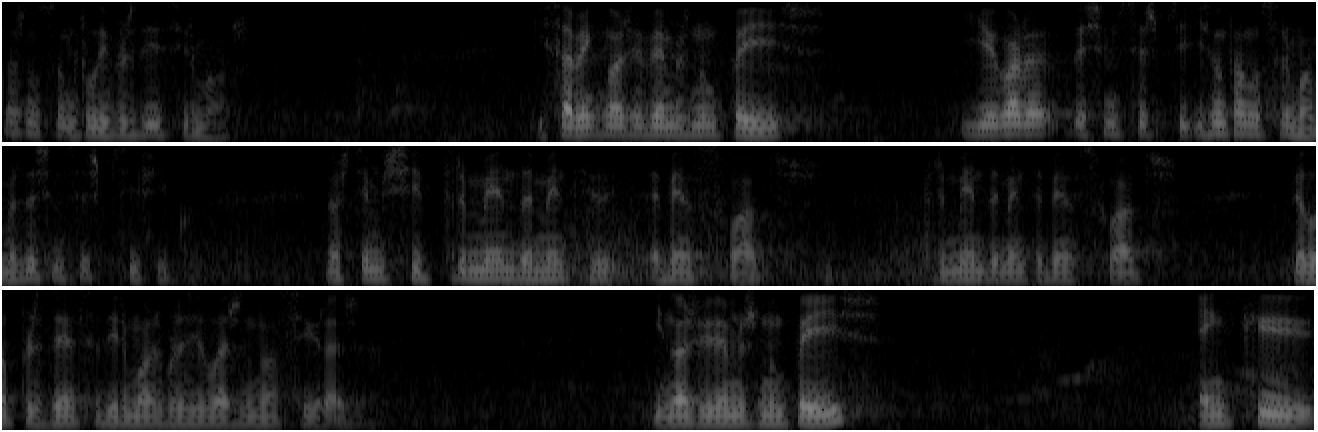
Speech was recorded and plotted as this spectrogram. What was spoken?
Nós não somos livres disso, irmãos. E sabem que nós vivemos num país, e agora deixem-me ser específico, isto não está no sermão, mas deixem-me ser específico. Nós temos sido tremendamente abençoados, tremendamente abençoados pela presença de irmãos brasileiros na nossa igreja. E nós vivemos num país em que,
